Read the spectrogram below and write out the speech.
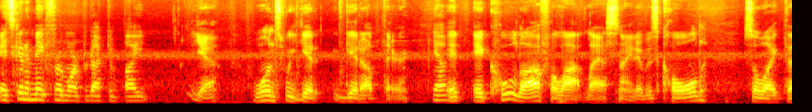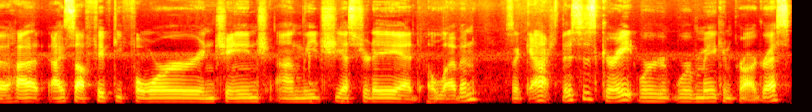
it's gonna make for a more productive bite. Yeah. Once we get get up there. Yep. It it cooled off a lot last night. It was cold. So like the hot I saw 54 and change on leech yesterday at 11. It's like gosh, this is great. We're we're making progress.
